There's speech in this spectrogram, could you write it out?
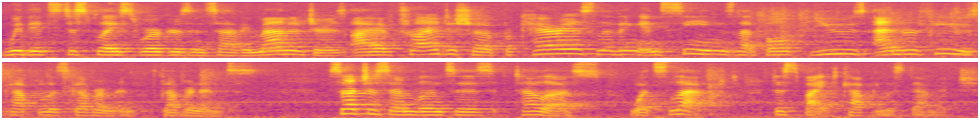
with its displaced workers and savvy managers, I have tried to show precarious living in scenes that both use and refuse capitalist government governance. Such assemblances tell us what's left despite capitalist damage.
